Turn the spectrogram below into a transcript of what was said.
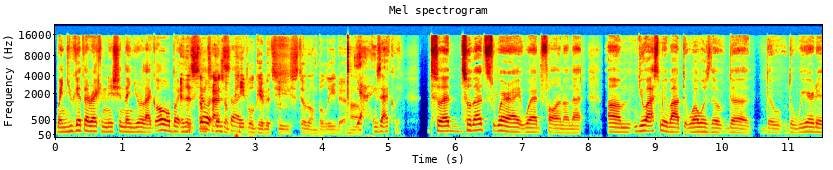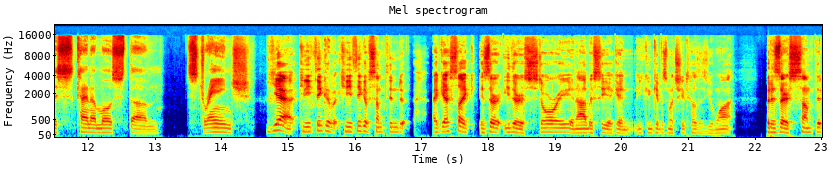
When you get the recognition, then you're like, oh, but and then sometimes when people give it to you, you still don't believe it, huh? Yeah, exactly. So that so that's where I where I'd fallen on that. Um, you asked me about what was the the the, the weirdest kind of most um strange. Yeah, can you think of can you think of something to I guess like is there either a story and obviously again you can give as much details as you want, but is there something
